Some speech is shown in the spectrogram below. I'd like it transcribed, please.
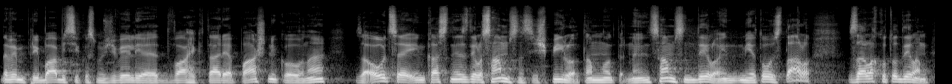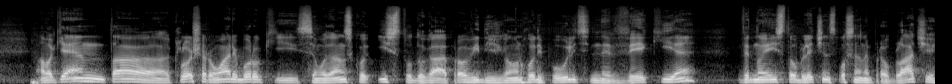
ne vem, pri babici, ko smo živeli, je dva hektarja pašnikov ne, za ovce in kaj sem jaz delal, sam sem si špilo tam noter ne, in sam sem delal in mi je to ostalo, zdaj lahko to delam. Ampak je en ta klošar v Mariboru, ki se mu dejansko isto dogaja. Prav vidiš ga, on hodi po ulici, ne ve, ki je, vedno je isto oblečen, sploh se ne preoblači,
